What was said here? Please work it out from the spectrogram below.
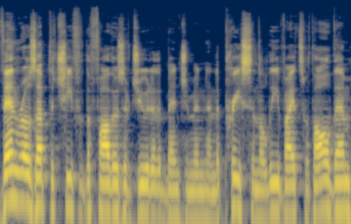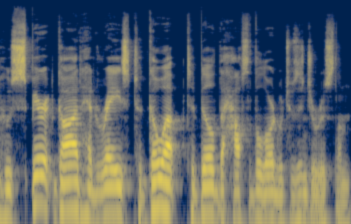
then rose up the chief of the fathers of Judah, the Benjamin, and the priests and the Levites, with all them whose spirit God had raised to go up to build the house of the Lord which was in Jerusalem.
